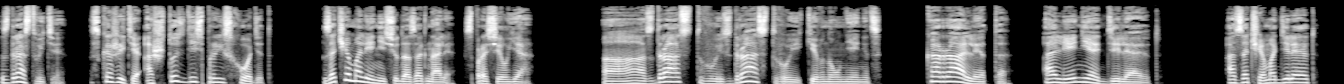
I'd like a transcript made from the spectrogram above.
«Здравствуйте. Скажите, а что здесь происходит? Зачем оленей сюда загнали?» — спросил я. «А, здравствуй, здравствуй», — кивнул ненец. «Кораль это. Олени отделяют». «А зачем отделяют?» —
